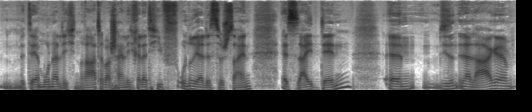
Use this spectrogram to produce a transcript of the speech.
mit der monatlichen Rate wahrscheinlich relativ unrealistisch sein. Es sei denn, äh, sie sind in der Lage,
